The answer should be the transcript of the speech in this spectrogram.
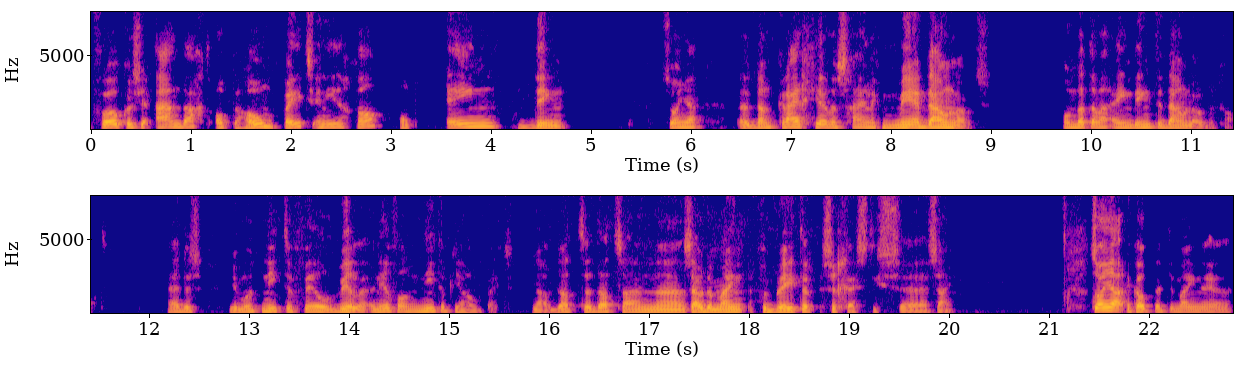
Focus je aandacht op de homepage in ieder geval. Op één ding. Sonja, eh, dan krijg je waarschijnlijk meer downloads. Omdat er maar één ding te downloaden valt. dus je moet niet te veel willen. In ieder geval niet op je homepage. Nou, dat, uh, dat zijn, uh, zouden mijn verbetersuggesties uh, zijn. Sonja, ik hoop dat je mijn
